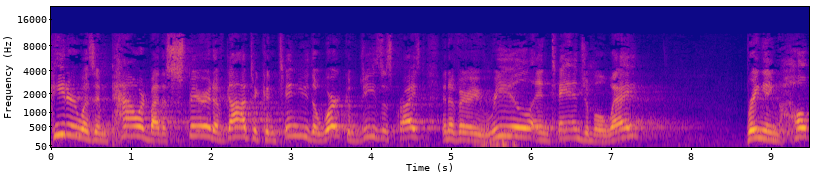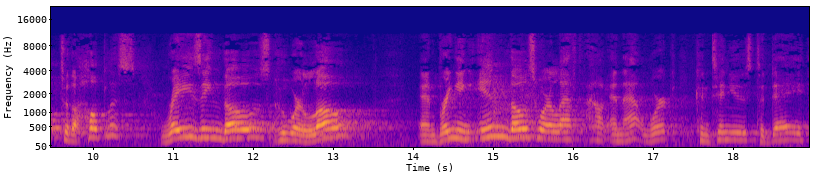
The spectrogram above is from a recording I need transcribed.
Peter was empowered by the Spirit of God to continue the work of Jesus Christ in a very real and tangible way, bringing hope to the hopeless, raising those who were low, and bringing in those who are left out. And that work continues today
